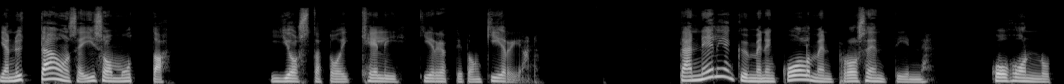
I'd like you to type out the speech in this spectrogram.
ja nyt tämä on se iso mutta, josta toi Kelly kirjoitti ton kirjan. Tämä 43 prosentin kohonnut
